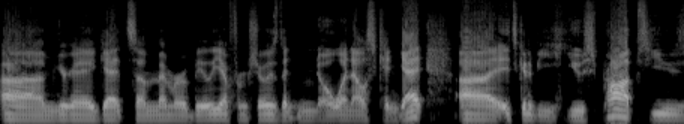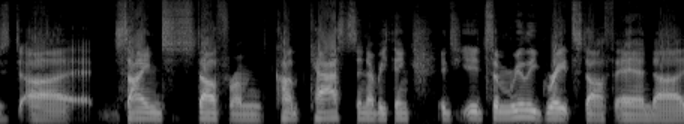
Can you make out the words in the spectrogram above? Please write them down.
Um, you're going to get some memorabilia from shows that no one else can get. Uh, it's going to be used props, used uh, signed stuff from casts and everything. It's it's some really great stuff, and uh,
